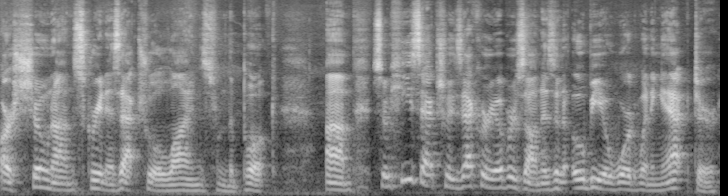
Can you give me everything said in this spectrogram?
are shown on screen as actual lines from the book. Um, so he's actually Zachary Oberzan is an Obie award-winning actor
